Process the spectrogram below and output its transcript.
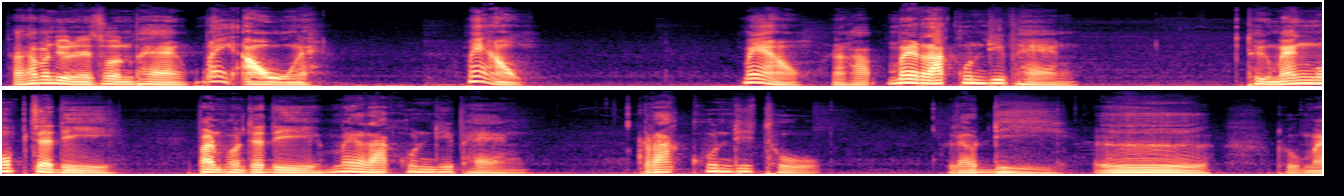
แต่ถ้ามันอยู่ในโซนแพงไม่เอาไง ไม่เอา ไม่เอานะครับ ไม่รักหุ้นที่แพง ถึงแม้งบจะดี ปันผลจะดีไม่รักหุ้นที่แพง รักหุ้นที่ถูก แล้วดี เออ ถูกไหม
